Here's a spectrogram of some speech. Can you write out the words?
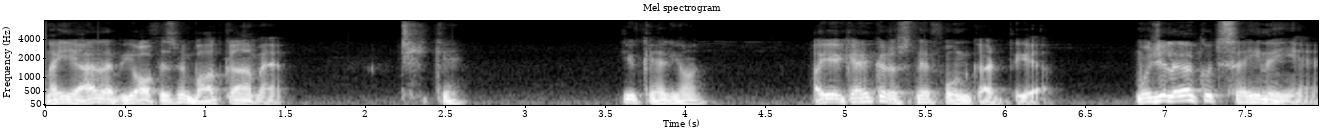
नहीं यार, अभी ऑफ़िस में बहुत काम है। ठीक है यू कैरी ऑन और ये कहकर उसने फ़ोन काट दिया। मुझे लगा कुछ सही नहीं है।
